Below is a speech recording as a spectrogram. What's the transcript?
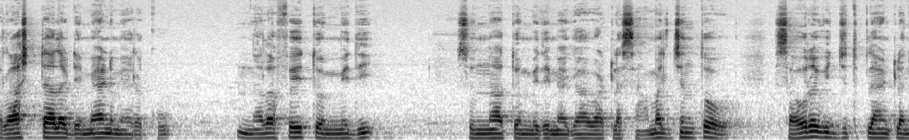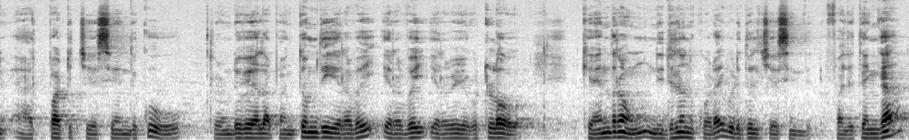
రాష్ట్రాల డిమాండ్ మేరకు నలభై తొమ్మిది సున్నా తొమ్మిది మెగావాట్ల సామర్థ్యంతో సౌర విద్యుత్ ప్లాంట్లను ఏర్పాటు చేసేందుకు రెండు వేల పంతొమ్మిది ఇరవై ఇరవై ఇరవై ఒకటిలో కేంద్రం నిధులను కూడా విడుదల చేసింది. ఫలితంగా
